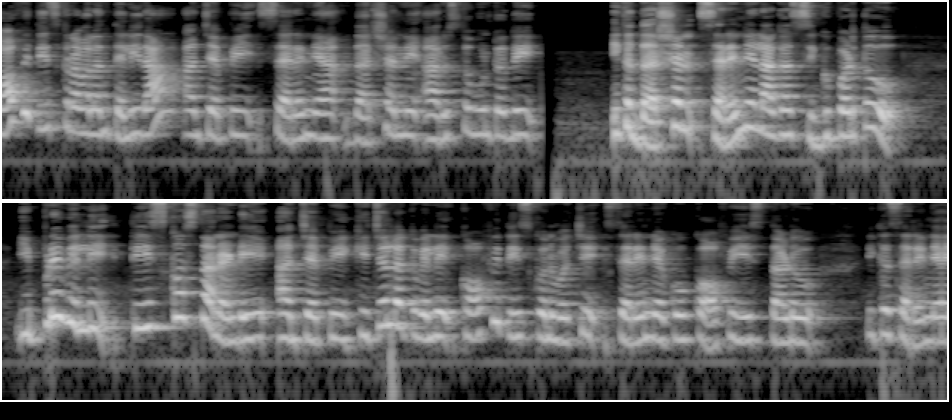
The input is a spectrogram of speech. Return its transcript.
కాఫీ తీసుకురావాలని తెలీదా? అని చెప్పి శరణ్య దర్శన్ని అరుస్తూ ఉంటుంది. ఇక దర్శన్ శరణ్యలాగా సిగ్గుపడుతూ ఇప్పుడే వెళ్ళి తీసుకొస్తానండి అని చెప్పి కిచెన్లోకి వెళ్ళి కాఫీ తీసుకొని వచ్చి శరణ్యకు కాఫీ ఇస్తాడు. ఇక శరణ్య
